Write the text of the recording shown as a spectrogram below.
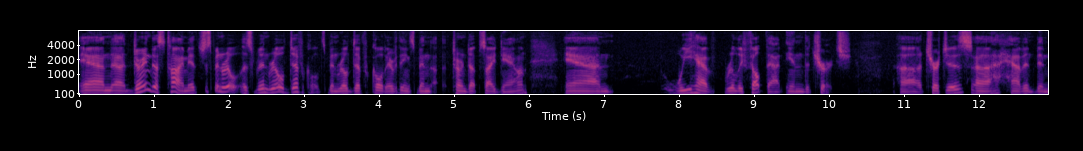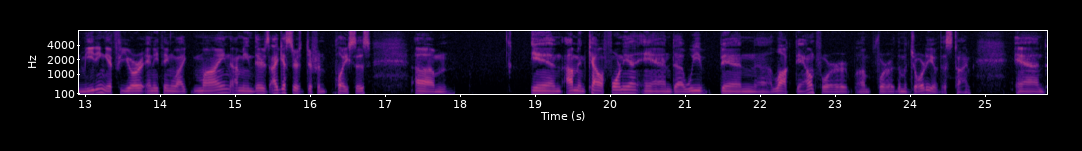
And uh, during this time, it's just been real. It's been real difficult. It's been real difficult. Everything's been turned upside down, and we have really felt that in the church. Uh, churches uh, haven't been meeting. If you're anything like mine, I mean, there's I guess there's different places. Um, in I'm in California, and uh, we've been uh, locked down for um, for the majority of this time. And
